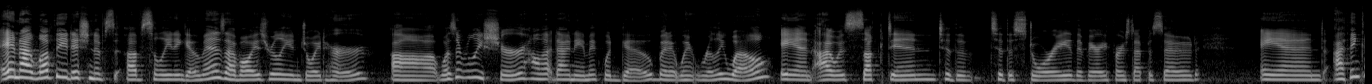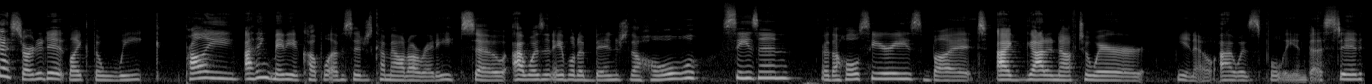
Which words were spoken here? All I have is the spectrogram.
and I love the addition of of Selena Gomez. I've always really enjoyed her. Uh, wasn't really sure how that dynamic would go, but it went really well, and I was sucked in to the to the story the very first episode, and I think I started it like the week probably I think maybe a couple episodes come out already. So I wasn't able to binge the whole season or the whole series, but I got enough to where, you know, I was fully invested.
